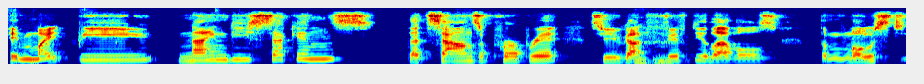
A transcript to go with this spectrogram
it might be 90 seconds. That sounds appropriate. So you've got Mhm. 50 levels. The most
